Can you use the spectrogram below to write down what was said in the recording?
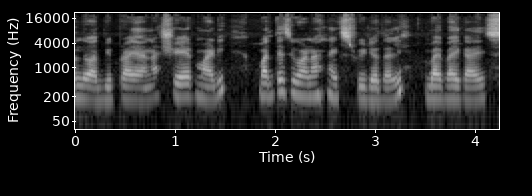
ಒಂದು ಅಭಿಪ್ರಾಯನ ಶೇರ್ ಮಾಡಿ. ಮತ್ತೆ ಸಿಗೋಣ ನೆಕ್ಸ್ಟ್ ವಿಡಿಯೋದಲ್ಲಿ ಬೈ ಬೈ ಗಾಯ್ಸ್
